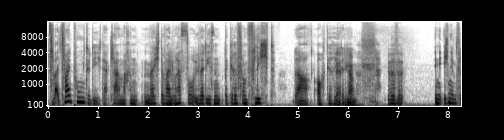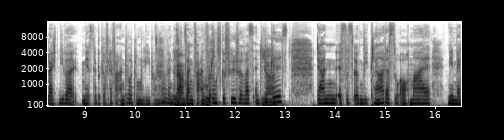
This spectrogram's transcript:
zwei, zwei Punkte, die ich da klar machen möchte, weil mhm. du hast so über diesen Begriff von Pflicht da auch geredet. Ja, ne? Ich nehme vielleicht lieber, mir ist der Begriff der Verantwortung lieber. Ne? Wenn du ja, sozusagen Verantwortungsgefühl gut. für was entwickelst, ja. dann ist es irgendwie klar, dass du auch mal, nehmen wir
